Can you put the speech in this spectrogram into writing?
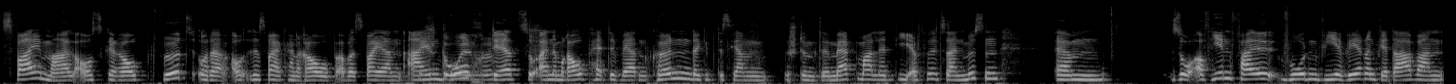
zweimal ausgeraubt wird, oder das war ja kein Raub, aber es war ja ein Einbruch, der zu einem Raub hätte werden können. Da gibt es ja bestimmte Merkmale, die erfüllt sein müssen. Ähm, so, auf jeden Fall wurden wir, während wir da waren,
